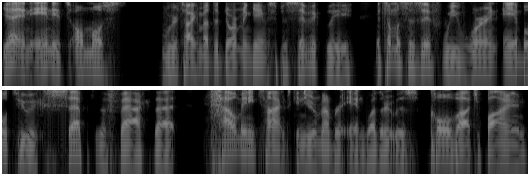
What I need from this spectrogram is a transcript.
yeah, and and it's almost we were talking about the Dortmund game specifically, it's almost as if we weren't able to accept the fact that how many times can you remember in whether it was Kovac Bayern,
